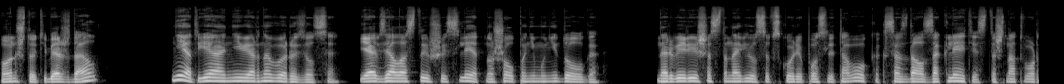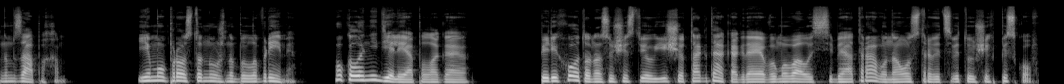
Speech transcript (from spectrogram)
Он что, тебя ждал? Нет, я неверно выразился. Я взял остывший след, но шел по нему недолго. Норвериш остановился вскоре после того, как создал заклятие с тошнотворным запахом. Ему просто нужно было время. Около недели, я полагаю. Переход он осуществил еще тогда, когда я вымывал из себя отраву на острове Цветущих Песков.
